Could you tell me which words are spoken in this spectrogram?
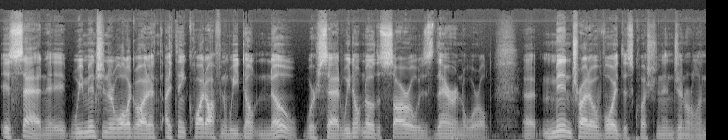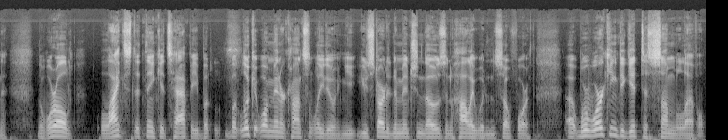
is sad. We mentioned it a while ago. I, I, think quite often we don't know we're sad. We don't know the sorrow is there in the world. Uh, men try to avoid this question in general, and the, the, world likes to think it's happy. But but look at what men are constantly doing. You you started to mention those in Hollywood and so forth. Uh, we're working to get to some level,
